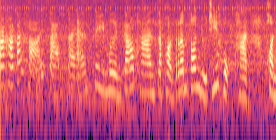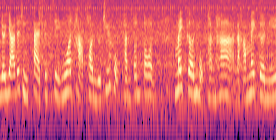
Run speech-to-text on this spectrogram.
ราคาตั้งขาย 3 4 9 0 0 0 จะผ่อนเริ่มต้นอยู่ที่ 6,000 ผ่อนยาวๆได้ถึง 84 งวดค่ะ ผ่อนอยู่ที่ 6,000 ต้นๆ ไม่เกิน 6,500 นะคะ ไม่เกินนี้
